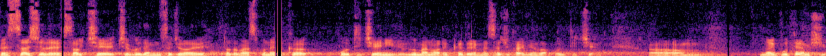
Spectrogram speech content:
mesajele sau ce, ce vedem în societate, toată lumea spune că politicienii, lumea nu are încredere în mesajele care vin la politicieni. Um, noi putem și,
